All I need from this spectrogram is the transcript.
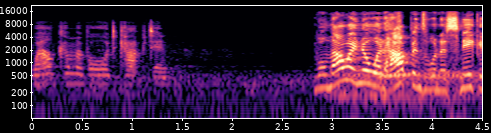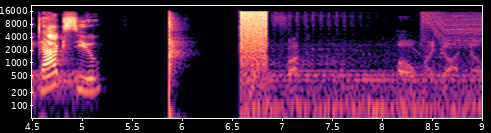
Welcome aboard, Captain. Well, now I know what happens when a snake attacks you. Fuck. Oh my god, no.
